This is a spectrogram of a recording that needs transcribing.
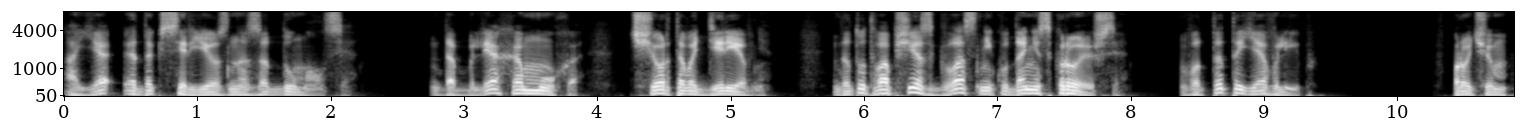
А я эдак серьезно задумался. Да бляха-муха, чертова деревня. Да тут вообще с глаз никуда не скроешься. Вот это я влип. Впрочем,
